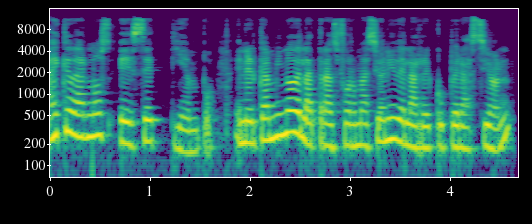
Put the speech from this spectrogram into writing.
hay que darnos ese tiempo. En el camino de la transformación y de la recuperación,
